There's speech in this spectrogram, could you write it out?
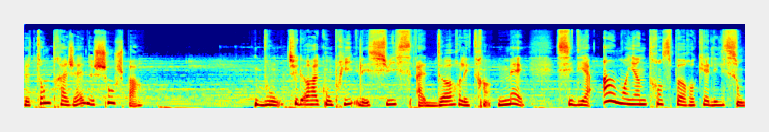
le temps de trajet ne change pas. Bon, tu l'auras compris, les Suisses adorent les trains. Mais s'il y a un moyen de transport auquel ils sont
